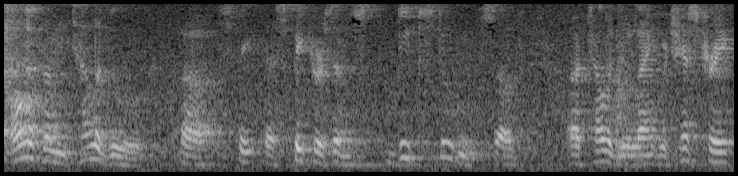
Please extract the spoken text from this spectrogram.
all of them Telugu uh, speak, uh, speakers and deep students of uh, Telugu language history.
